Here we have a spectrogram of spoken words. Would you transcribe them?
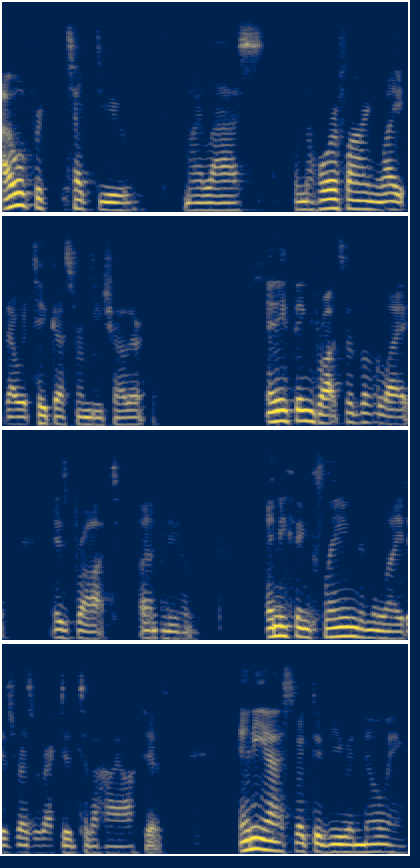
I will protect you, my lass, from the horrifying light that would take us from each other. Anything brought to the light is brought anew. Anything claimed in the light is resurrected to the high octave. Any aspect of you in knowing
